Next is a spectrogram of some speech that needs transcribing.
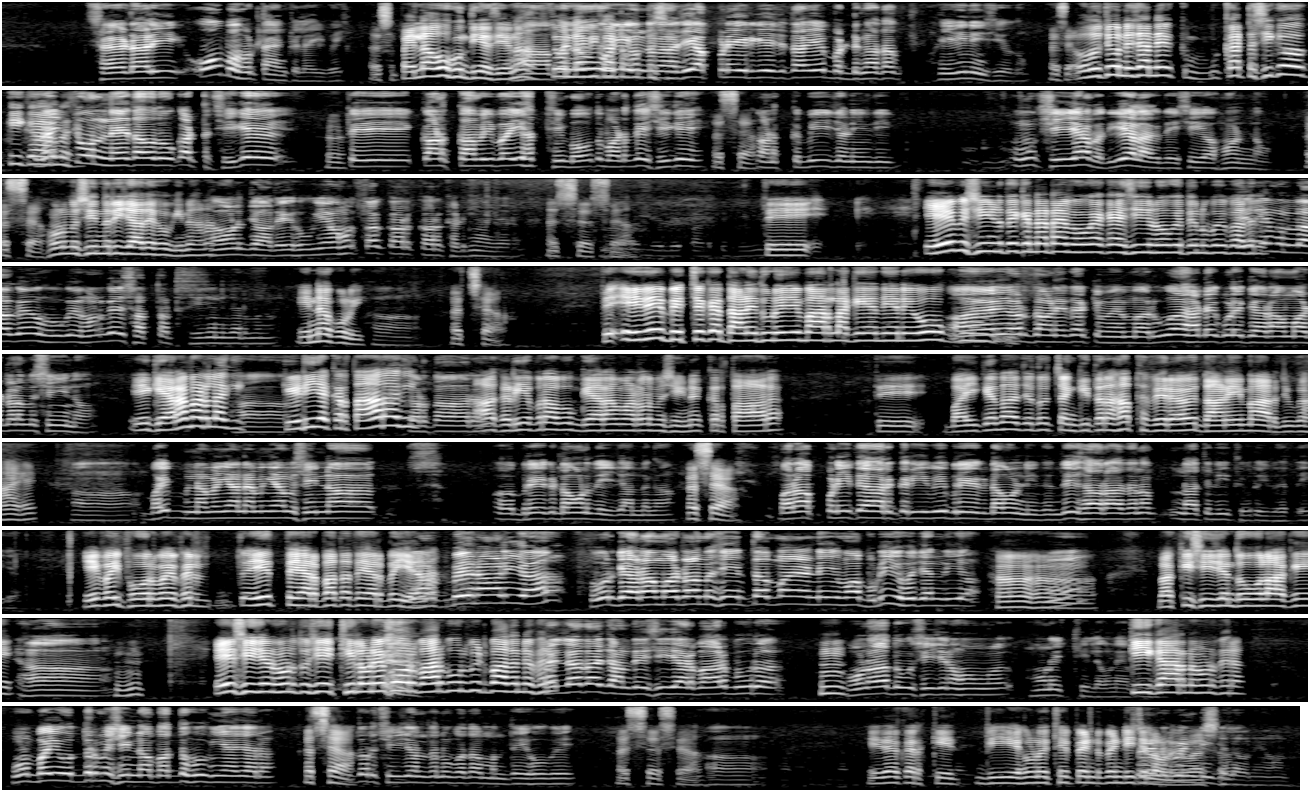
ਸਾਈਡ ਵਾਲੀ ਉਹ ਬਹੁਤ ਟਾਈਮ ਚਲਾਈ ਬਈ। ਅੱਛਾ ਪਹਿਲਾਂ ਉਹ ਹੁੰਦੀਆਂ ਸੀ ਨਾ ਹਾਂ ਝੋਨੇ ਵੀ ਘੱਟ ਹੁੰਦੀਆਂ ਸੀ। ਆਪਣੇ ਏਰੀਏ 'ਚ ਤਾਂ ਇਹ ਵੱਡੀਆਂ ਤਾਂ ਹੀ ਨਹੀਂ ਸੀ ਉਦੋਂ। ਅੱਛਾ ਉਦੋਂ ਝੋਨੇ ਜਾਨੇ ਘੱਟ ਸੀਗਾ ਕੀ ਕਾਰਨ ਨਹੀਂ ਝੋਨੇ ਤਾਂ ਉਦੋਂ ਘੱਟ ਸੀਗੇ। ਤੇ ਕਣਕਾਂ ਵੀ ਬਾਈ ਹੱਥੀਂ ਬਹੁਤ ਵੱਢਦੇ ਸੀਗੇ। ਅੱਛਾ। ਕਣਕ ਵੀ ਜਣੀ ਦੀ ਉਹ ਸੀਜ਼ਨ ਵਧੀਆ ਲੱਗਦੇ ਸੀ ਹੁਣ ਨੂੰ ਅੱਛਾ ਹੁਣ ਮਸ਼ੀਨਰੀ ਜ਼ਿਆਦਾ ਹੋ ਗਈ ਨਾ ਹਨਾ? ਹੁਣ ਜ਼ਿਆਦੇ ਹੋ ਗਈਆਂ ਹੁਣ ਤਾਂ ਕਰ ਕਰ ਖੜੀਆਂ ਯਾਰ। ਅੱਛਾ ਅੱਛਾ। ਤੇ ਇਹ ਮਸ਼ੀਨ ਤੇ ਕਿੰਨਾ ਟਾਈਮ ਹੋ ਗਿਆ ਕੈ ਸੀਜ਼ਨ ਹੋ ਗਏ ਤੈਨੂੰ ਇਹ ਬਾਦਰੇ? ਤੇ ਮੈਨੂੰ ਲੱਗ ਗਿਆ ਹੋ ਗਏ ਹੋਣਗੇ 7-8 ਸੀਜ਼ਨ ਯਾਰ ਮੈਨੂੰ। ਇਹਨਾਂ ਕੋਲ ਹੀ? ਹਾਂ। ਅੱਛਾ। ਤੇ ਇਹਦੇ ਵਿੱਚ ਕਿ ਦਾਣੇ ਦੂਣੇ ਜੇ ਮਾਰ ਲੱਗ ਜਾਂਦੀਆਂ ਨੇ ਉਹ ਆਏ ਯਾਰ ਦਾਣੇ ਤਾਂ ਕਿਵੇਂ ਮਾਰੂ ਆ ਸਾਡੇ ਕੋਲੇ 11 ਮਾਡਲ ਮਸ਼ੀਨ ਆ। ਇਹ 11 ਮਾਡਲ ਆ ਗਈ? ਹਾਂ। ਕਿਹੜੀ ਹੈ ਕਰਤਾਰ ਆ ਗਈ? ਕਰਤਾਰ। ਆ ਖੜੀ ਹੈ ਭਰਾਵੋ 11 ਮਾਡਲ ਮਸ਼ੀਨ ਹੈ ਕਰਤਾਰ। ਤੇ ਬਾਈ ਕਹਿੰਦਾ ਜਦੋਂ ਚੰਗੀ ਤਰ੍ਹਾਂ ਹੱਥ ਫੇਰਿਆ ਹੋਵੇ ਦਾਣੇ ਮਾਰ ਜੂਗਾ ਹਾਂ ਇਹ। ਹਾਂ ਬਾਈ ਨਵੀਆਂ ਨਵੀਆਂ ਮਸ਼ੀਨਾਂ ਬ੍ਰੇਕ ਡਾਊਨ ਦੇ ਜਾਂਦੀਆਂ। ਅੱਛਾ। ਪਰ ਆਪਣੀ ਤਿਆਰ ਕਰੀ ਵੀ ਬ੍ਰੇਕ ਡਾਊਨ ਨਹੀਂ ਦਿੰਦੀ ਸਾਰਾ ਦਿਨ ਨੱਚਦੀ ਤੁਰੀ ਫਿਰਦੀ ਆ। ਇਹ ਬਾਈ ਫੋਰਮੈਨ ਫਿਰ ਇਹ ਤਜਰਬਾ ਤਾਂ ਤਜਰਬਾ ਹੀ ਆ। ਤਜਰਬੇ ਨਾਲ ਹੀ ਆ ਹੋਰ 11 ਮਾਡਲ ਮਸ਼ੀਨ ਤਾਂ ਭੈਣ ਨਹੀਂ ਜਮਾ ਬੁੜੀ ਹੋ ਜਾਂਦੀ ਆ। ਹਾਂ ਹਾਂ। ਬਾਕੀ ਸੀਜ਼ਨ 2 ਲਾ ਕੇ। ਹਾਂ। ਹੂੰ। ਇਹ ਸੀਜ਼ਨ ਹੁਣ ਤੁਸੀਂ ਇੱਥੇ ਲਾਉਣੇ ਕੋਰ ਬਾਹਰ ਬੂਰ ਵੀ ਪਾ ਹੋ ਫਿਰ? ਪਹਿਲਾਂ ਤਾਂ ਜਾਂਦੇ ਸੀ ਯਾਰ ਬਾਹਰ ਬੂਰ। ਹੂੰ। ਹੁਣ ਆ ਦੋ ਸੀਜ਼ਨ ਹੁਣ ਹੁਣ ਇੱਥੇ ਲਾਉਣੇ। ਕੀ ਕਾਰਨ ਹੁਣ ਫਿਰ? ਹੁਣ ਬਈ ਉਧਰ ਮਸ਼ੀਨਾਂ ਵੱਧ ਹੋ ਗਈਆਂ ਯਾਰ। ਅੱਛਾ। ਉਧਰ ਸੀਜ਼ਨ ਤੈਨੂੰ ਪਤਾ ਮੰਦੇ ਹੋ ਗਏ। ਅੱਛਾ ਅੱਛਾ। ਹਾਂ। ਇਹਦਾ ਕਰਕੇ ਵੀ ਇਹ ਹੁਣ ਇੱਥੇ ਪਿੰਡ ਪਿੰਡ ਚਲਾਉਣੇ ਬਸ। ਚਲਾਉਣੇ ਹੁਣ।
